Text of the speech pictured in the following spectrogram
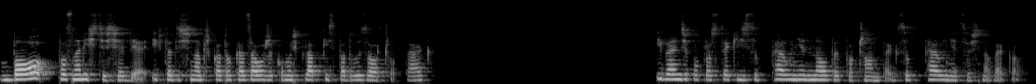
bo poznaliście siebie i wtedy się na przykład okazało, że komuś klapki spadły z oczu, tak? I będzie po prostu jakiś zupełnie nowy początek, zupełnie coś nowego.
